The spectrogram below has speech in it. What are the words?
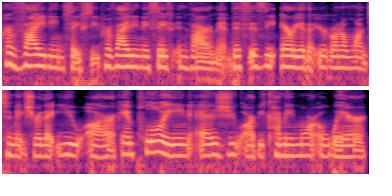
providing safety, providing a safe environment. This is the area that you're going to want to make sure that you are employing as you are becoming more aware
